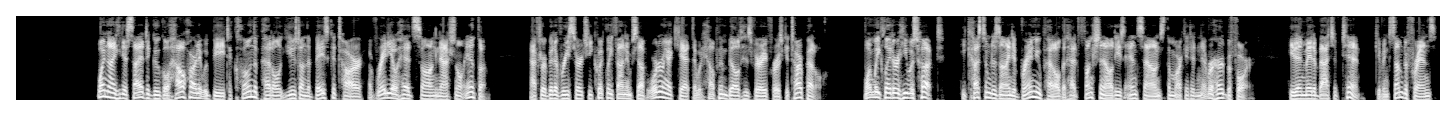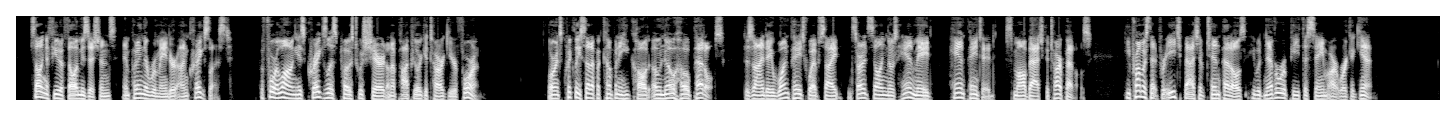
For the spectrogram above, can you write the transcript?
One night, he decided to Google how hard it would be to clone the pedal used on the bass guitar of Radiohead's song National Anthem. After a bit of research, he quickly found himself ordering a kit that would help him build his very first guitar pedal. One week later, he was hooked. He custom designed a brand new pedal that had functionalities and sounds the market had never heard before. He then made a batch of 10, giving some to friends, selling a few to fellow musicians, and putting the remainder on Craigslist. Before long, his Craigslist post was shared on a popular guitar gear forum. Lawrence quickly set up a company he called Oh No Ho Pedals, designed a one page website, and started selling those handmade, hand painted, small batch guitar pedals. He promised that for each batch of 10 pedals, he would never repeat the same artwork again.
